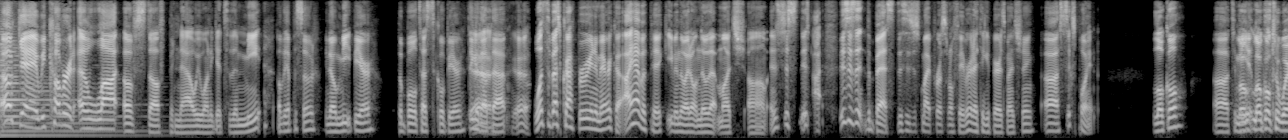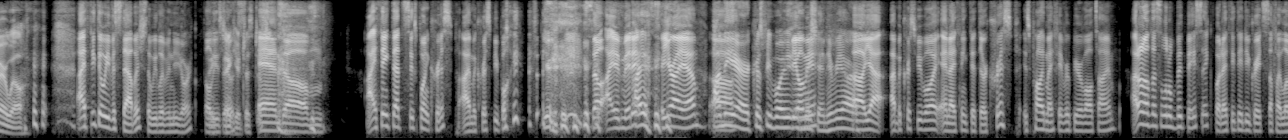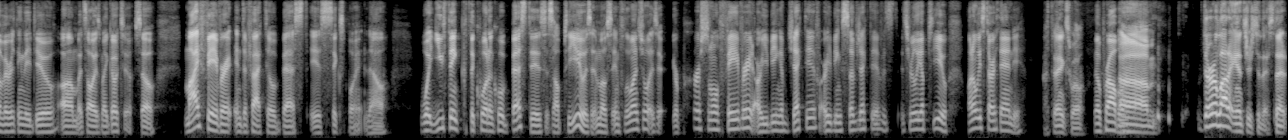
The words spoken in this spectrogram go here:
Okay, we covered a lot of stuff, but now we want to get to the meat of the episode. You know, meat beer, the bull testicle beer. Think yeah, about that. Yeah. What's the best craft brewery in America? I have a pick, even though I don't know that much. Um, and it's just this. I, this isn't the best. This is just my personal favorite. I think it bears mentioning. Uh, Sixpoint, local. Uh, to Lo- me, local least. to where, Will? I think that we've established that we live in New York with all Thank- these thank you. Just- just- and um, I think that's Sixpoint Crisp. I'm a crispy boy, so I admit it. I- Here I am On Uh, the air, Crispy Boy feel me? Here we are. Uh, yeah, I'm a crispy boy, and I think that their crisp is probably my favorite beer of all time. I don't know if that's a little bit basic, but I think they do great stuff. I love everything they do. Um, it's always my go-to. So, my favorite and de facto best is Sixpoint. Now, what you think the quote unquote best is is up to you. Is it most influential? Is it your personal favorite? Are you being objective? Are you being subjective? It's it's really up to you. Why don't we start with Andy? Thanks, Will. No problem. Um, there are a lot of answers to this. That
